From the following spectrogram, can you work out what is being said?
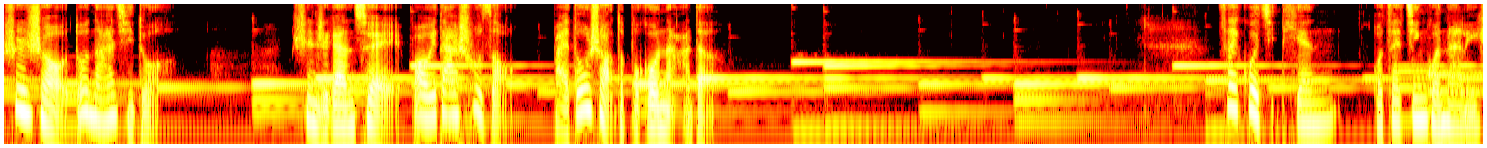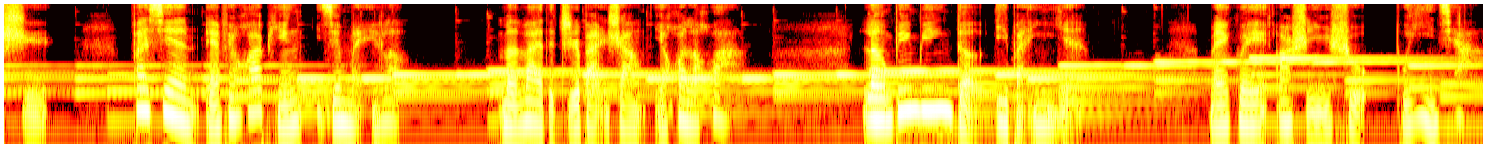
顺手多拿几朵，甚至干脆抱一大束走，摆多少都不够拿的。再过几天，我在经过那里时，发现免费花瓶已经没了，门外的纸板上也换了画，冷冰冰的一板一眼，玫瑰二十一束，不议价。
